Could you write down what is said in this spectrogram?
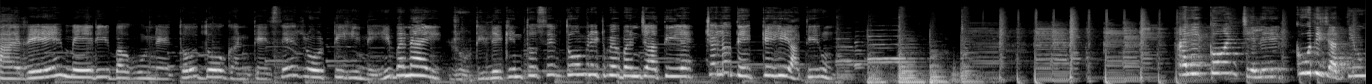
अरे, मेरी बहू ने तो दो घंटे से रोटी ही नहीं बनाई। रोटी लेकिन तो सिर्फ़ दो मिनट में बन जाती है। चलो देख के ही आती हूँ। अरे, कौन चले? कूदी जाती हूँ,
